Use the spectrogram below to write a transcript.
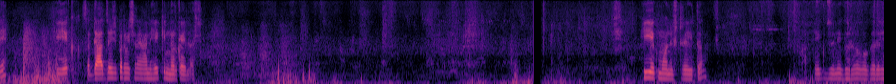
आहे ही एक सध्या आज परमिशन आहे आणि हे किन्नर कैलास. ही एक मॉनिस्ट्री आहे इथं. एक जुनी घरं वगैरे.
